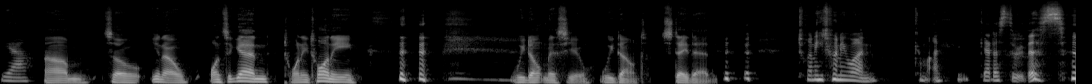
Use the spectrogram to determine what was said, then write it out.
Yeah. Um, so you know, once again, 2020, we don't miss you. We don't. Stay dead. 2021. Come on. Get us through this.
